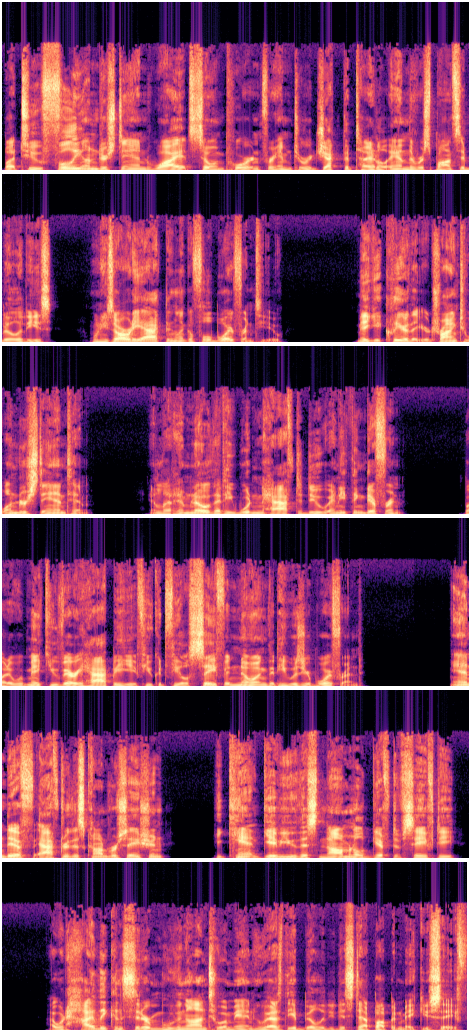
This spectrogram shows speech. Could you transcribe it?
but to fully understand why it's so important for him to reject the title and the responsibilities when he's already acting like a full boyfriend to you. Make it clear that you're trying to understand him and let him know that he wouldn't have to do anything different, but it would make you very happy if you could feel safe in knowing that he was your boyfriend. And if, after this conversation, he can't give you this nominal gift of safety, I would highly consider moving on to a man who has the ability to step up and make you safe.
